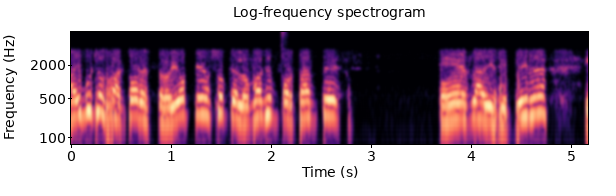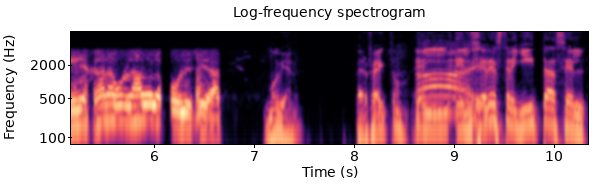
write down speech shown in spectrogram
hay muchos factores, pero yo pienso que lo más importante es la disciplina y dejar a un lado la publicidad. Muy bien. Perfecto. El, ser estrellitas, el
